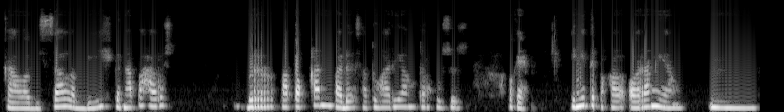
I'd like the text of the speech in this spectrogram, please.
Kalau bisa lebih, kenapa harus berpatokan pada satu hari yang terkhusus? Oke, ini tipikal orang yang hmm,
